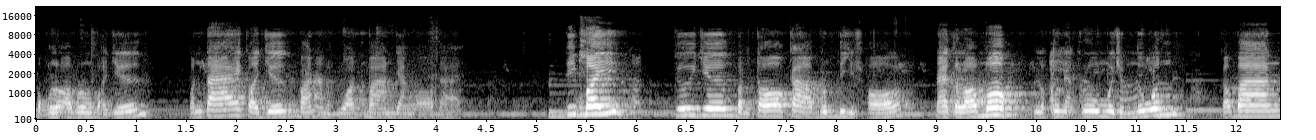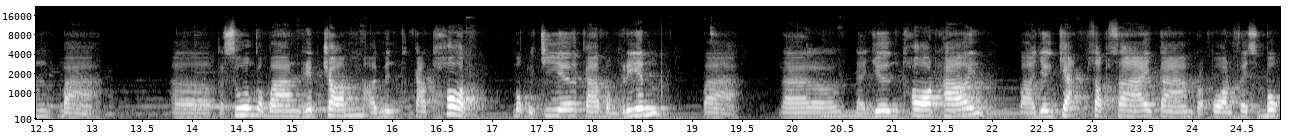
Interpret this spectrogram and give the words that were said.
បុគ្គលិកអប់រំរបស់យើង ប៉ុន្តែក៏យើងបានអនុវត្តបានយ៉ាងល្អដែរទី3គឺយើងបន្តការអប់រំ digital ដែលកន្លងមកលោកគ្រូអ្នកគ្រូមួយចំនួនក៏បានបាទអឺក្រសួងក៏បានរៀបចំឲ្យមានការថតមុខវិជ្ជាការបង្រៀនបាទដែលដែលយើងថតហើយបាទយើងចាក់ផ្សព្វផ្សាយតាមប្រព័ន្ធ Facebook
